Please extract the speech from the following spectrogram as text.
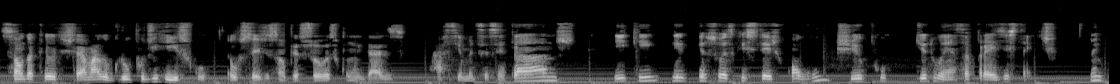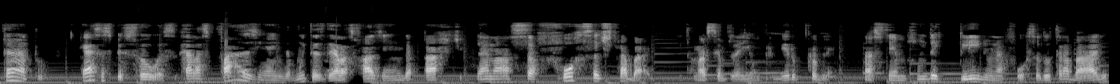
são daquele chamado grupo de risco, ou seja, são pessoas com idades acima de 60 anos e que e pessoas que estejam com algum tipo de doença pré-existente. No entanto, essas pessoas, elas fazem ainda, muitas delas fazem ainda parte da nossa força de trabalho. Então nós temos aí um primeiro problema. Nós temos um declínio na força do trabalho,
